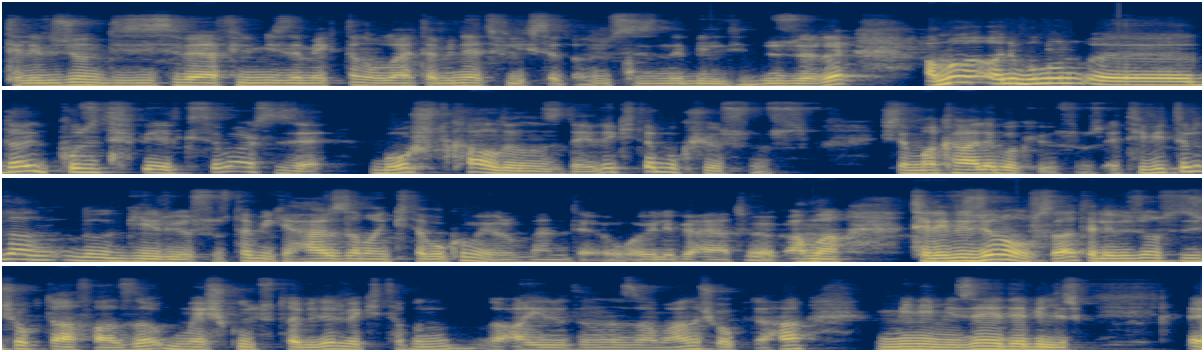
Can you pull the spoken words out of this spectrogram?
televizyon dizisi veya filmi izlemekten olay tabii Netflix'e döndü sizin de bildiğiniz üzere. Ama hani bunun e, da pozitif bir etkisi var size. Boş kaldığınızda evde kitap okuyorsunuz. İşte makale bakıyorsunuz. E, Twitter'dan da giriyorsunuz. Tabii ki her zaman kitap okumuyorum ben de. Öyle bir hayatım yok. Ama televizyon olsa, televizyon sizi çok daha fazla meşgul tutabilir ve kitabın ayırdığınız zamanı çok daha minimize edebilir. E,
